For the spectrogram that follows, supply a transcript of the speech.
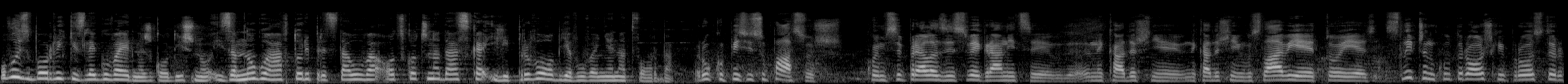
Овој зборник излегува еднаш годишно и за многу автори представува одскочна даска или прво објавување на творба. Рукописи су пасош којим се прелазе све границе некадашње, некадашње Југославije. To je sličan kulturološki prostor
